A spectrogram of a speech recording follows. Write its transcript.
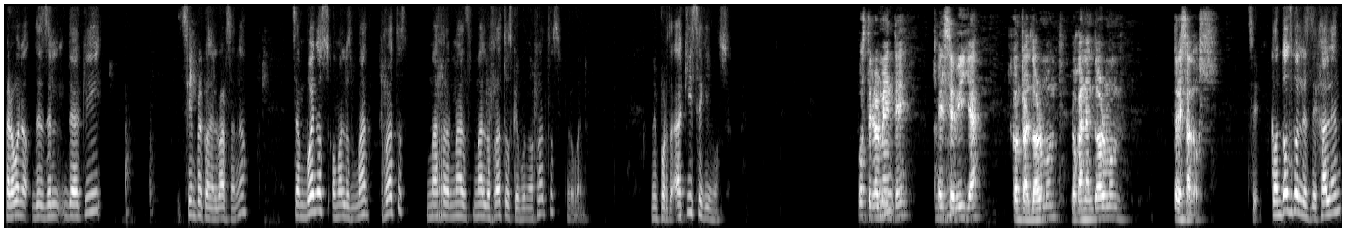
Pero bueno, desde el- de aquí, siempre con el Barça, ¿no? Sean buenos o malos ma- ratos, más, más malos ratos que buenos ratos, pero bueno, no importa. Aquí seguimos. Posteriormente, el Ujú. Sevilla contra el Dortmund, lo gana el Dortmund 3 a 2. Sí, con dos goles de Haaland.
